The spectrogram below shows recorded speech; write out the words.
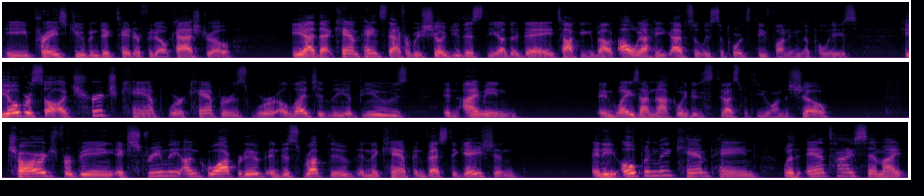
He praised Cuban dictator Fidel Castro. He had that campaign staffer, we showed you this the other day, talking about, oh, yeah, he absolutely supports defunding the police. He oversaw a church camp where campers were allegedly abused, and I mean, in ways I'm not going to discuss with you on the show. Charged for being extremely uncooperative and disruptive in the camp investigation, and he openly campaigned with anti Semite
